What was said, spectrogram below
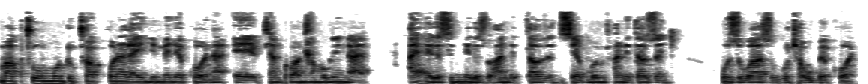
uma kuthiwa umuntu kuthiwa khona la ilimele khona um mhlawumbe kwanqamuka engayo hayi ake simnikeze u-hundred thousand siyakubona ukuthi u-hundred thousand uzokwazi ukuthi awube khona.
